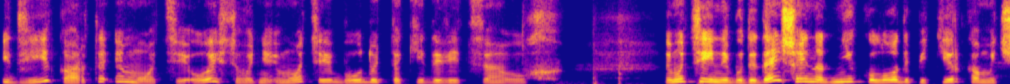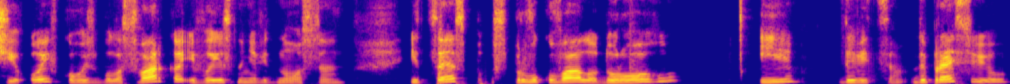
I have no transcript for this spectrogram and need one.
І дві карти емоцій. Ой, сьогодні емоції будуть такі, дивіться, ух. Емоційний буде день, ще й на дні колоди п'ятірка мечів. Ой, в когось була сварка і вияснення відносин. І це спровокувало дорогу і, дивіться, депресію.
